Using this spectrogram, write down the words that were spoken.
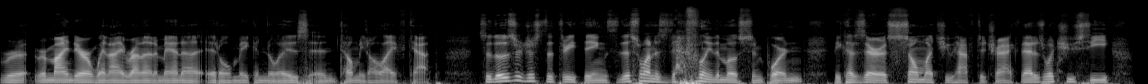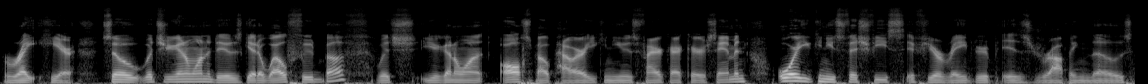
re- reminder when I run out of mana, it'll make a noise and tell me to life tap. So those are just the three things. This one is definitely the most important because there is so much you have to track. That is what you see right here. So what you're going to want to do is get a well food buff, which you're going to want all spell power. You can use firecracker salmon, or you can use fish feast if your raid group is dropping those.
